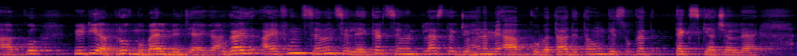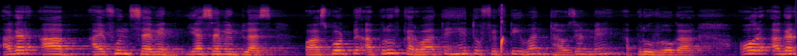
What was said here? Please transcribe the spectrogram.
आपको पीटी अप्रूव मोबाइल मिल जाएगा। तो गाइज़ आईफोन सेवन से लेकर सेवन प्लस तक जो है ना मैं आपको बता देता हूँ कि इस वक्त टैक्स क्या चल रहा है। अगर आप आईफोन सेवन या सेवन प्लस पासपोर्ट पे अप्रूव करवाते हैं तो फिफ्टी वन थाउज़ेंड में अप्रूव होगा। और अगर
